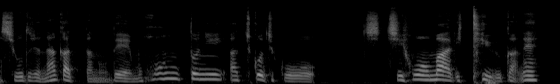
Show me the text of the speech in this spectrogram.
仕事じゃなかったので、もう本当にあちこちこう、地方回りっていうかね、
